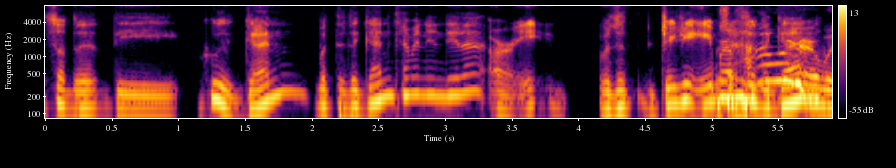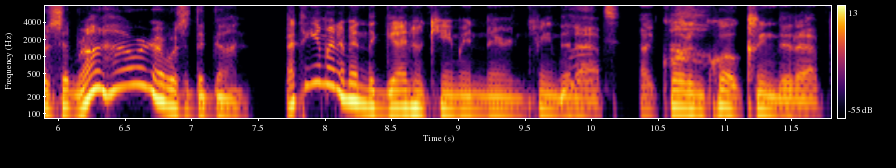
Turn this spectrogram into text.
So the the who Gunn? What did the Gunn come in and do that? Or was it J.J. Abrams with the Gunn? Or was it Ron Howard? Or was it the Gunn? I think it might have been the Gunn who came in there and cleaned what? it up, uh, quote unquote, cleaned it up.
